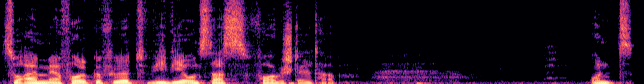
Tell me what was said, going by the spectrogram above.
zu einem Erfolg geführt, wie wir uns das vorgestellt haben. Und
